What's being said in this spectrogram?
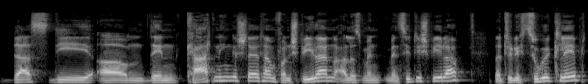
dass die ähm, den Karten hingestellt haben von Spielern, alles Man, Man City Spieler, natürlich zugeklebt,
